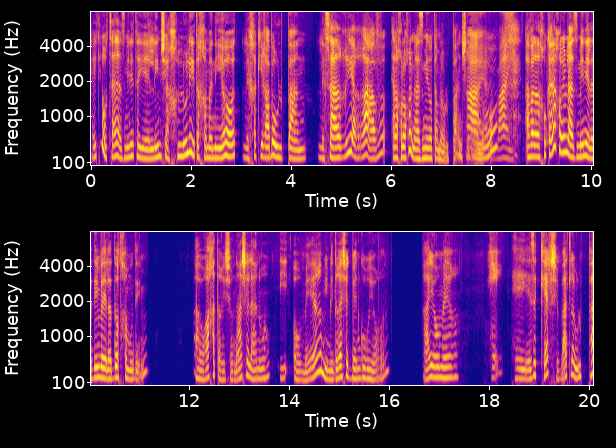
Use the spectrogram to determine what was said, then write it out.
הייתי רוצה להזמין את היעלים שאכלו לי את החמניות לחקירה באולפן. לצערי הרב, אנחנו לא יכולים להזמין אותם לאולפן איי, שלנו, הלוואי. אבל אנחנו כן יכולים להזמין ילדים וילדות חמודים. האורחת הראשונה שלנו היא עומר ממדרשת בן גוריון. היי עומר. היי, היי, איזה כיף שבאת לאולפן.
